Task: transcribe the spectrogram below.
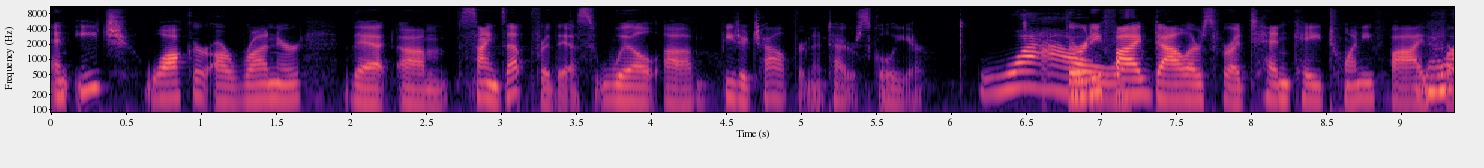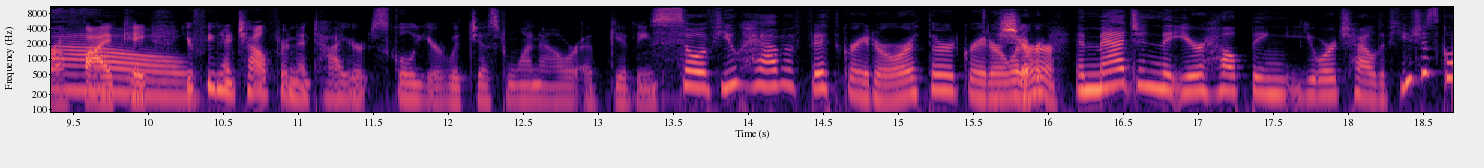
And each walker or runner that um, signs up for this will um, feed a child for an entire school year. Wow, Thirty-five dollars for a 10k, twenty-five for a 5k. You're feeding a child for an entire school year with just one hour of giving. So if you have a fifth grader or a third grader or Sure. whatever, imagine that you're helping your child. If you just go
